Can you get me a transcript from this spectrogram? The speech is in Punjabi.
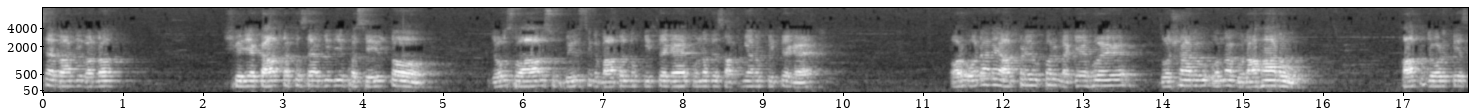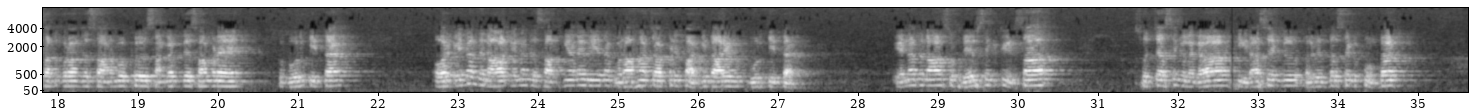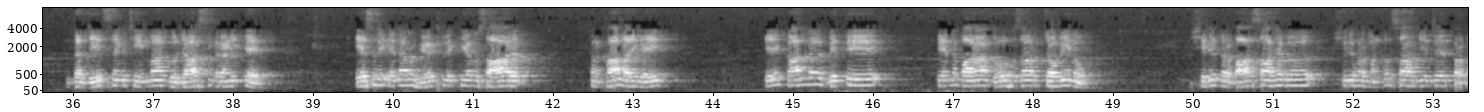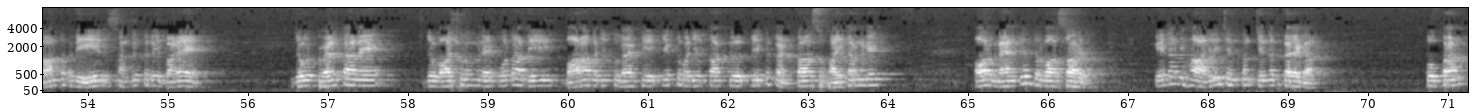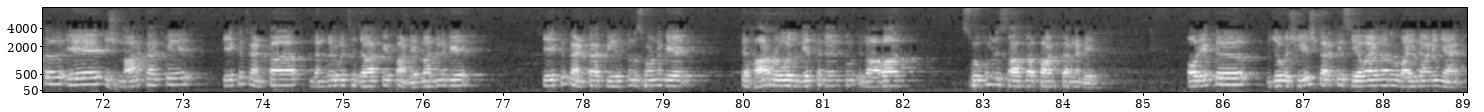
ਸਾਹਿਬਾਨ ਜੀ ਵੱਲੋਂ ਸ਼੍ਰੀ ਅਕਾਲ ਤਖਤ ਸਾਹਿਬ ਜੀ ਦੀ ਫਸੀਲ ਤੋਂ ਜੋ ਸਵਾਲ ਸੁਖਬੀਰ ਸਿੰਘ ਬਾਦਲ ਨੂੰ ਕੀਤੇ ਗਏ, ਉਹਨਾਂ ਦੇ ਸਾਥੀਆਂ ਨੂੰ ਕੀਤੇ ਗਏ ਔਰ ਉਹਨਾਂ ਨੇ ਆਪਣੇ ਉੱਪਰ ਲੱਗੇ ਹੋਏ ਦੋਸ਼ਾਂ ਨੂੰ, ਉਹਨਾਂ ਗੁਨਾਹਾਂ ਨੂੰ ਹੱਥ ਜੋੜ ਕੇ ਸਤਿਗੁਰਾਂ ਦੇ ਸਨਮੁਖ ਸੰਗਤ ਦੇ ਸਾਹਮਣੇ ਕਬੂਲ ਕੀਤਾ ਔਰ ਇਹਨਾਂ ਦੇ ਨਾਲ ਇਹਨਾਂ ਦੇ ਸਾਥੀਆਂ ਨੇ ਵੀ ਇਹਨਾਂ ਗੁਨਾਹਾਂ 'ਚ ਆਪਣੀ ਭਾਗੀਦਾਰੀ ਨੂੰ ਕਬੂਲ ਕੀਤਾ ਇਹਨਾਂ ਦੇ ਨਾਲ ਸੁਖਦੇਵ ਸਿੰਘ ਢੀਂਡਸਾ, ਸੁੱਚਾ ਸਿੰਘ ਲਗਾ ਹੀਰਾ ਸਿੰਘ, ਬਲਵਿੰਦਰ ਸਿੰਘ ਭੁੰਦੜ ਦਲਜੀਤ ਸਿੰਘ ਚੀਮਾ ਗੁਰਜਾਰ ਸਿੰਘ ਰਾਣੀ ਰਾਣੀਕੇ ਇਸ ਲਈ ਇਹਨਾਂ ਨੂੰ ਹੇਠ ਲਿਖੇ ਅਨੁਸਾਰ ਤਨਖਾਹ ਲਾਈ ਗਈ। ਇਹ ਕੱਲ ਬੀਤੇ 3/12/2024 ਨੂੰ ਸ੍ਰੀ ਦਰਬਾਰ ਸਾਹਿਬ, ਸ੍ਰੀ ਹਰਮੰਦਰ ਸਾਹਿਬ ਜੀ ਦੇ ਪ੍ਰਬੰਧ ਅਧੀਨ ਸੰਗਤ ਲਈ ਬਣੇ ਜੋ ਟਵੈਲਟਾਂ ਨੇ ਜੋ ਵਾਸ਼ਰੂਮ ਨੇ, ਉਹਨਾਂ ਦੀ 12 ਵਜੇ ਤੋਂ ਲੈ ਕੇ 1 ਵਜੇ ਤੱਕ 1 ਘੰਟਾ ਸਫ਼ਾਈ ਕਰਨਗੇ। ਔਰ ਮੈਨੇਜਰ ਦਰਬਾਰ ਸਾਹਿਬ, ਇਹਨਾਂ ਦੀ ਹਾਜ਼ਰੀ ਚਿੰਤਨ ਚਿੰਨਤ ਕਰੇਗਾ। ਉਪਰੰਤ ਇਹ ਇਸ਼ਨਾਨ ਕਰਕੇ 1 ਘੰਟਾ ਲੰਗਰ ਵਿੱਚ ਜਾ ਕੇ ਭਾਂਡੇ ਮਾਂਜਣਗੇ 1 ਘੰਟਾ ਕੀਰਤਨ ਸੁਣਨਗੇ ਤੇ ਹਰ ਰੋਜ਼ ਨਿਤਨੇਮ ਤੋਂ ਇਲਾਵਾ ਸੁਖਮਨੀ ਸਾਹਿਬ ਦਾ ਪਾਠ ਕਰਨਗੇ। ਔਰ ਇੱਕ ਜੋ ਵਿਸ਼ੇਸ਼ ਕਰਕੇ ਸੇਵਾ ਇਹਨਾਂ ਨੂੰ ਲਾਈ ਜਾਣੀ ਹੈ,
